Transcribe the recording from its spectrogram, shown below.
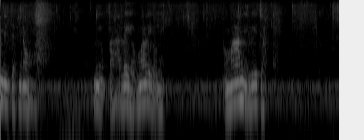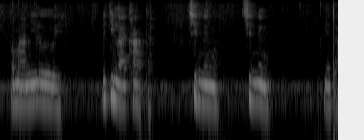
งนี่จ้ะพี่น้องเนื้อปลาแล้วมาแล้วนี่ ประมาณนี้เลยจ้ะ ประมาณนี้เลย ได้กินหลายขาบจ้ะ ชิ้นหนึ่งชิ้นหนึ่งเนี่ยจ้ะ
